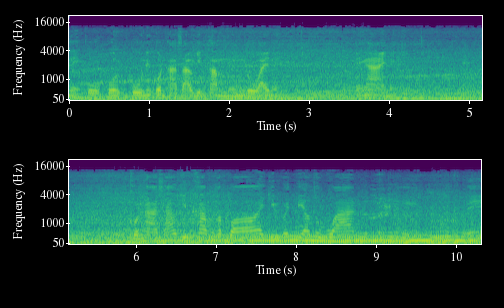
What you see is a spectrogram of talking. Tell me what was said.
นี่กูกูกูนี่คนหาสาวกินค่ำนี่มึงดูไว้นี่ง่ายๆนี่คนหาเช้ากินค่ำครับบอยกินก๋วยเตี๋ยวทุกวันนี่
